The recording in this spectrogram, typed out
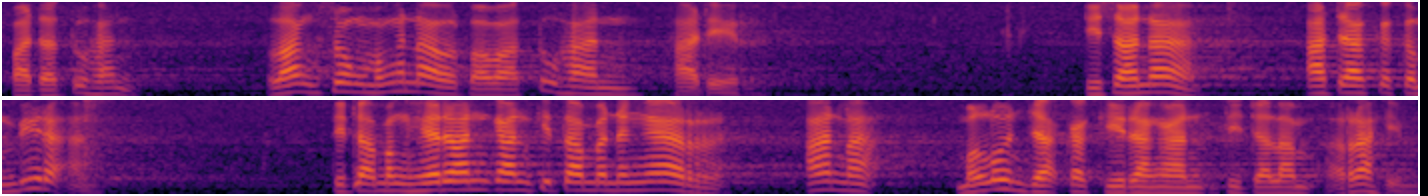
pada Tuhan langsung mengenal bahwa Tuhan hadir. Di sana ada kegembiraan. Tidak mengherankan kita mendengar anak melonjak kegirangan di dalam rahim.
